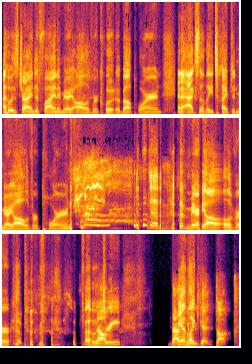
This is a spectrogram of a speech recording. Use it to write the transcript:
I was trying to find a Mary Oliver quote about porn and I accidentally typed in Mary Oliver porn instead of Mary Oliver poetry. That's And, when like- you get ducked.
